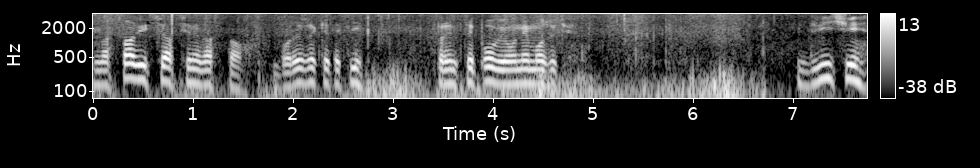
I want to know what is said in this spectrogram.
Настав їх час чи не настав. Бо рижики такі принципові, вони можуть двічі,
